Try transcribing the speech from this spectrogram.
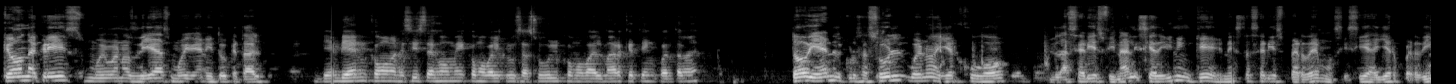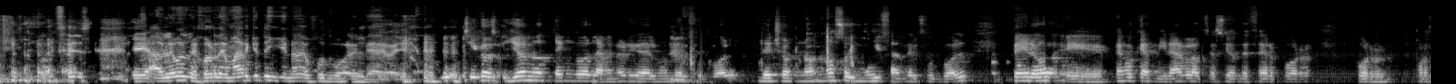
¿Qué onda, Cris? Muy buenos días, muy bien. ¿Y tú qué tal? Bien, bien. ¿Cómo amaneciste, homie? ¿Cómo va el Cruz Azul? ¿Cómo va el marketing? Cuéntame. Todo bien, el Cruz Azul, bueno, ayer jugó las series finales y adivinen qué, en estas series perdemos y sí, ayer perdimos. Entonces, eh, hablemos mejor de marketing y no de fútbol el día de hoy. Chicos, yo no tengo la menor idea del mundo del fútbol. De hecho, no, no soy muy fan del fútbol, pero eh, tengo que admirar la obsesión de Fer por, por, por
